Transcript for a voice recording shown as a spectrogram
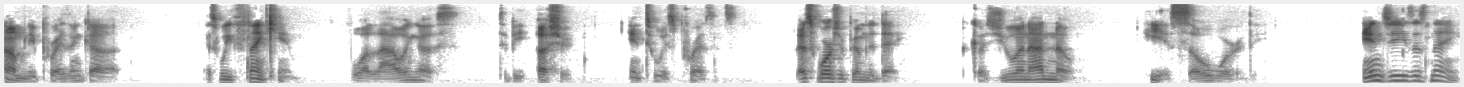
omnipresent God as we thank Him for allowing us to be ushered into His presence. Let's worship Him today because you and I know He is so worthy. In Jesus' name,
